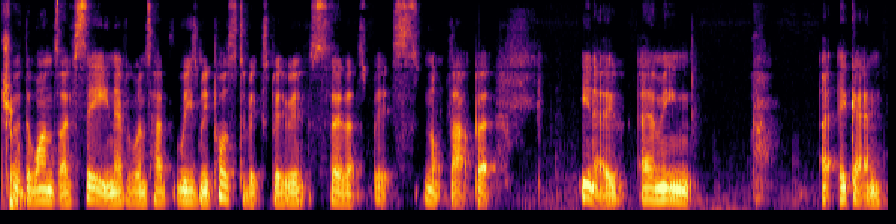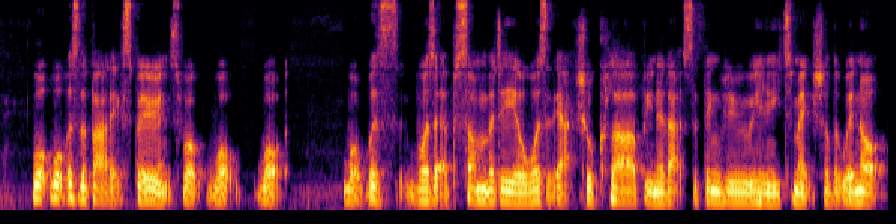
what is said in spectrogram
sure. with the ones I've seen, everyone's had reasonably positive experience. So that's it's not that, but you know, I mean, again, what what was the bad experience? What what what what was was it somebody or was it the actual club? You know, that's the thing we really need to make sure that we're not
